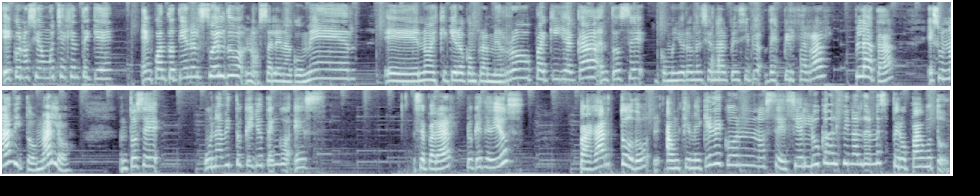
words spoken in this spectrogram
he conocido a mucha gente que en cuanto tiene el sueldo, no, salen a comer, eh, no es que quiero comprarme ropa aquí y acá. Entonces, como yo lo mencioné al principio, despilfarrar plata es un hábito malo. Entonces, un hábito que yo tengo es separar lo que es de Dios, pagar todo, aunque me quede con, no sé, 100 lucas al final del mes, pero pago todo.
